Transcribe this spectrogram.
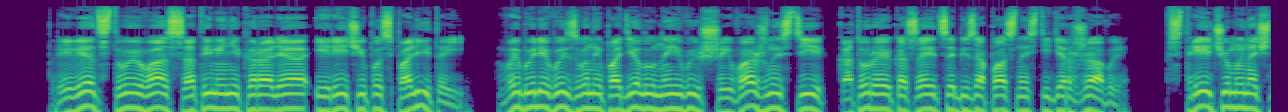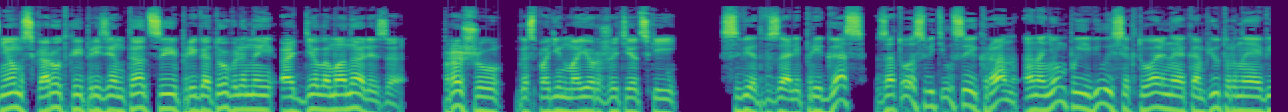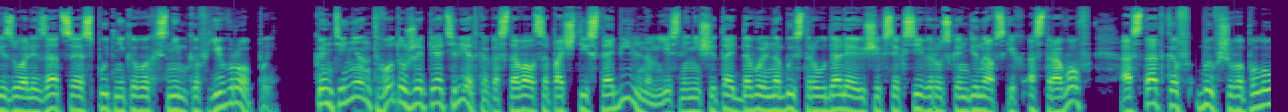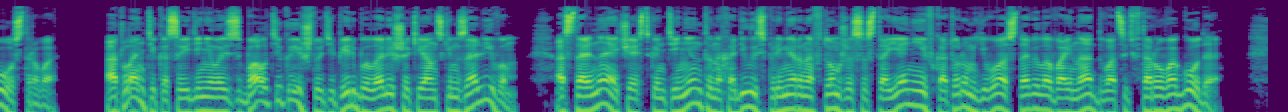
«Приветствую вас от имени короля и Речи Посполитой. Вы были вызваны по делу наивысшей важности, которое касается безопасности державы. Встречу мы начнем с короткой презентации, приготовленной отделом анализа. Прошу, господин майор Житецкий». Свет в зале пригас, зато осветился экран, а на нем появилась актуальная компьютерная визуализация спутниковых снимков Европы. Континент вот уже пять лет как оставался почти стабильным, если не считать довольно быстро удаляющихся к северу скандинавских островов, остатков бывшего полуострова. Атлантика соединилась с Балтикой, что теперь была лишь океанским заливом. Остальная часть континента находилась примерно в том же состоянии, в котором его оставила война 22 года.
